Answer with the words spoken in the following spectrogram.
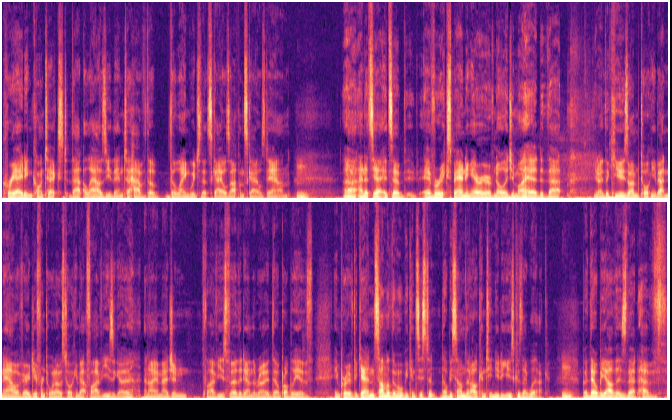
creating context that allows you then to have the the language that scales up and scales down. Uh, and it's yeah, it's a ever expanding area of knowledge in my head that you know the cues I'm talking about now are very different to what I was talking about five years ago, and I imagine five years further down the road they'll probably have improved again. Some of them will be consistent. There'll be some that I'll continue to use because they work, but there'll be others that have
